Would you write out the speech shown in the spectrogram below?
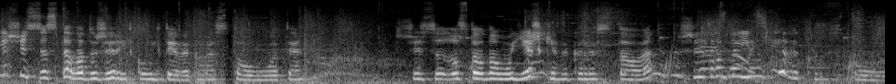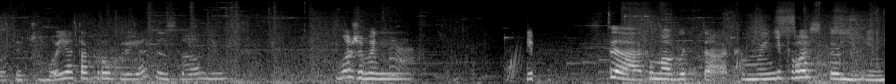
Я щось стала дуже рідко ульти використовувати. Щось в основному єшки використовую. Ну, ще треба і ульти використовувати. Чого я так роблю, я не знаю. Може мені. Так, мабуть, так. Мені просто лінь.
